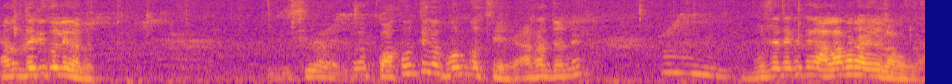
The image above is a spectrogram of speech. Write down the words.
এত দেরি করলে কেন? কখন থেকে ফোন করছে আসার জন্য? বসে থেকে থেকে আলাদা হয়ে গেলাম আমরা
